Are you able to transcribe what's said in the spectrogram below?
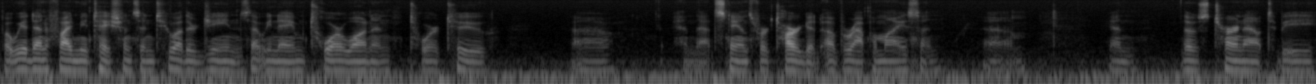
But we identified mutations in two other genes that we named TOR1 and TOR2, uh, and that stands for target of rapamycin. Um, and those turn out to be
